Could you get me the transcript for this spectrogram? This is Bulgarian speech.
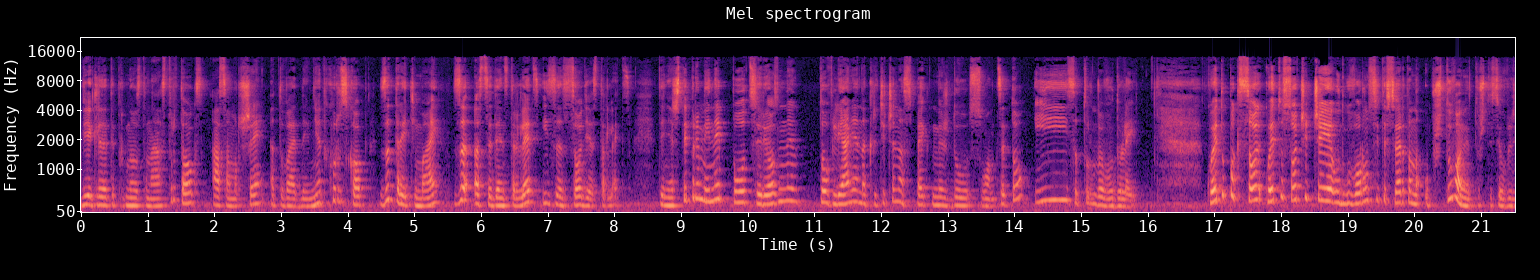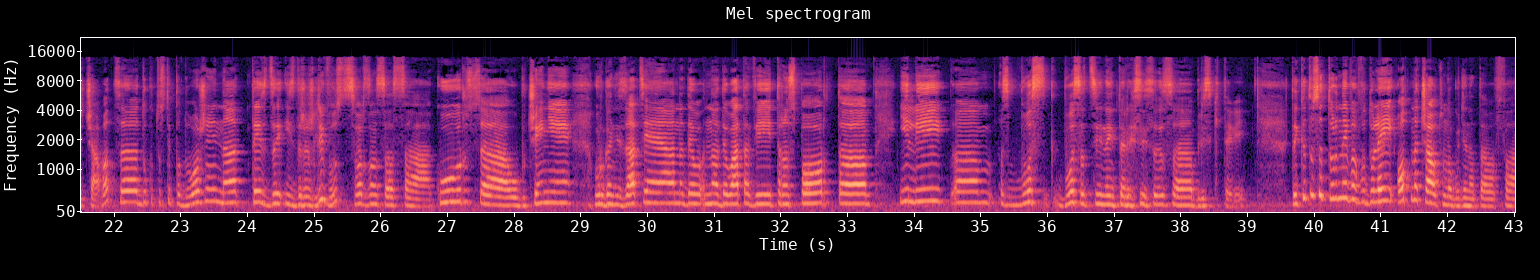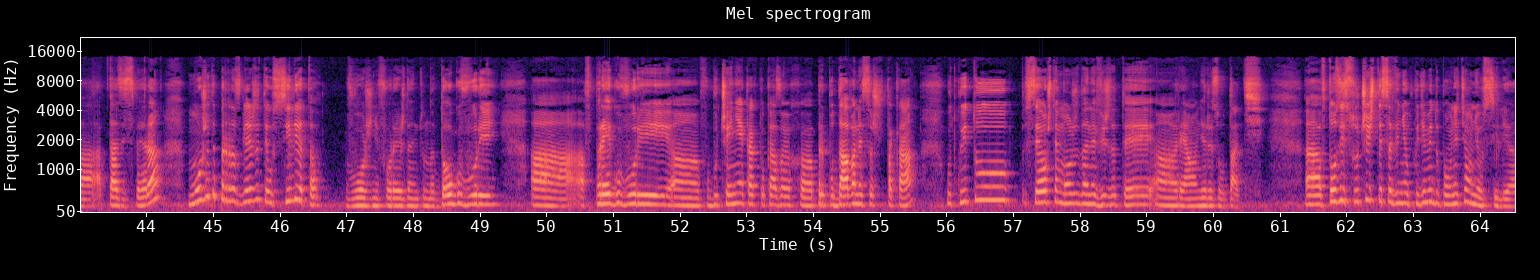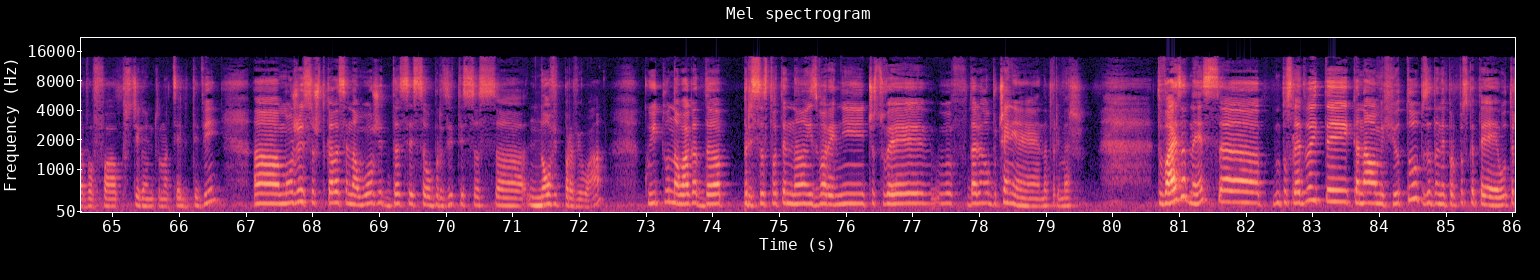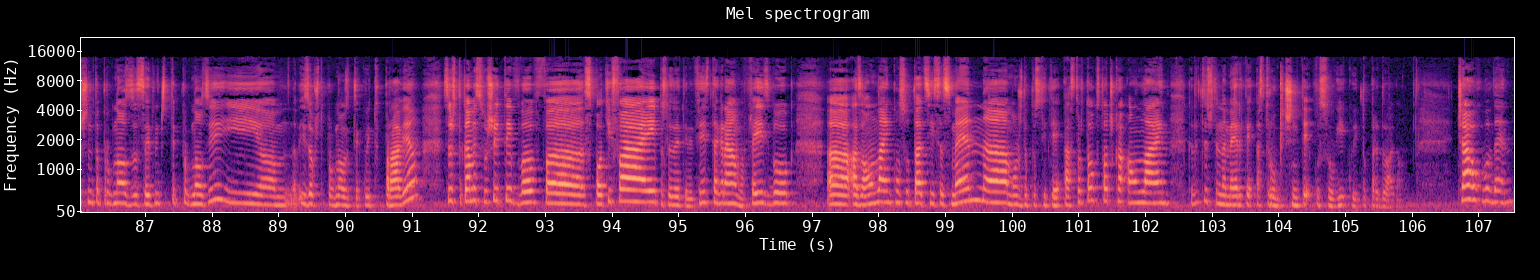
Вие гледате прогнозата на Астротокс, аз съм Роше, а това е дневният хороскоп за 3 май, за Асцедент Стрелец и за Зодия Стрелец. Денят ще премине под сериозното влияние на критичен аспект между Слънцето и Сатурн във Водолей което пък което сочи, че отговорностите в сферата на общуването ще се увеличават, докато сте подложени на тест за издръжливост, свързан с курс, обучение, организация на, дел, на делата ви, транспорт или сблъс, блъсъци на интереси с близките ви. Тъй като Сатурн е във Водолей от началото на годината в а, тази сфера, може да преразглеждате усилията вложени в уреждането на договори, в преговори, в обучение, както казах, преподаване също така, от които все още може да не виждате реални резултати. В този случай ще са ви необходими допълнителни усилия в постигането на целите ви. Може също така да се наложи да се съобразите с нови правила, които налагат да присъствате на изварени часове в дадено обучение, например. Това е за днес. Последвайте канала ми в YouTube, за да не пропускате утрешната прогноза, седмичните прогнози и изобщо прогнозите, които правя. Също така ме слушайте в Spotify, последвайте ми в Instagram, в Facebook. А за онлайн консултации с мен може да посетите astrotalks.online, където ще намерите астрологичните услуги, които предлагам. Чао, хубав ден!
